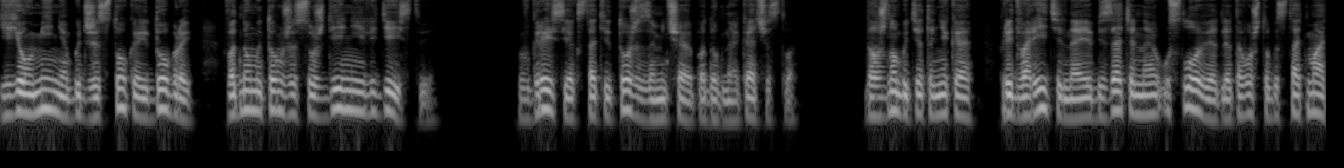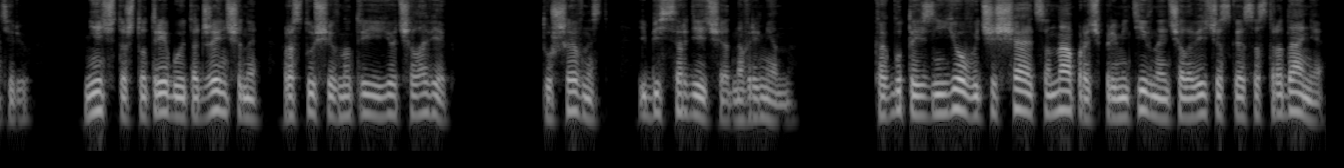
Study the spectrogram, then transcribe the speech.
ее умение быть жестокой и доброй в одном и том же суждении или действии. В Грейс я, кстати, тоже замечаю подобное качество. Должно быть, это некое предварительное и обязательное условие для того, чтобы стать матерью, нечто, что требует от женщины, растущей внутри ее человек. Душевность и бессердечие одновременно. Как будто из нее вычищается напрочь примитивное человеческое сострадание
